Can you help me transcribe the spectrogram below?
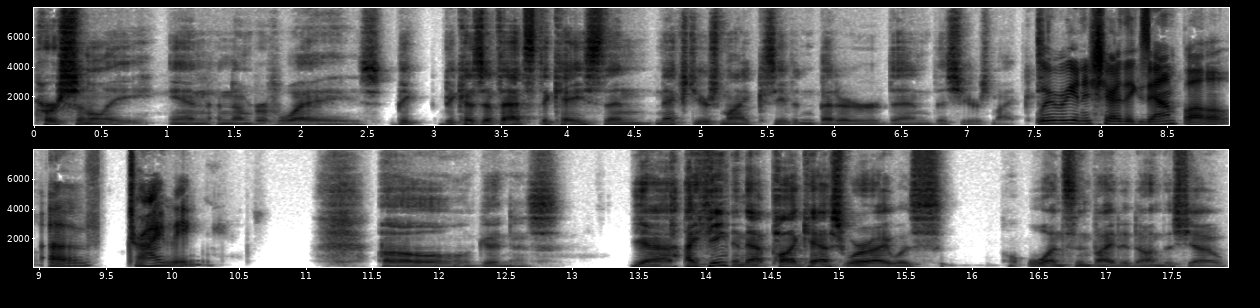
personally in a number of ways. Be- because if that's the case, then next year's Mike is even better than this year's Mike. We were going to share the example of driving. Oh, goodness. Yeah. I think in that podcast where I was once invited on the show,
